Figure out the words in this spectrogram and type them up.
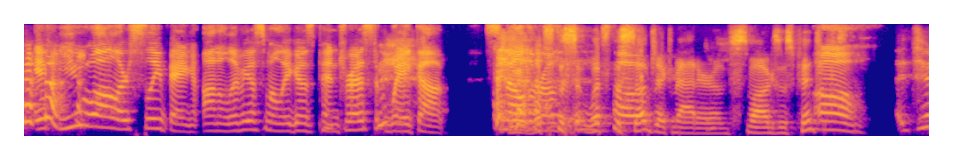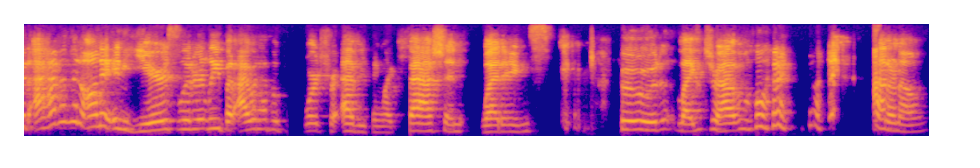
If you all are sleeping on olivia smoliga's pinterest wake up. Smell the roses what's the, what's the oh. subject matter of smogs' pinterest? Oh. Dude i haven't been on it in years literally but i would have a board for everything like fashion weddings food like travel. I don't know.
